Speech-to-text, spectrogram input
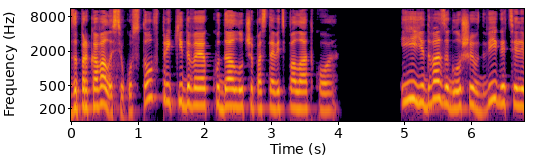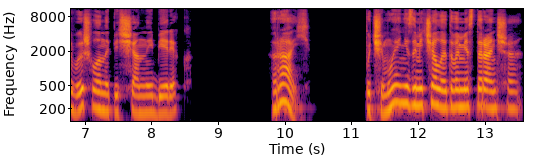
Запарковалась у кустов, прикидывая, куда лучше поставить палатку. И, едва заглушив двигатель, вышла на песчаный берег. Рай. Почему я не замечала этого места раньше?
